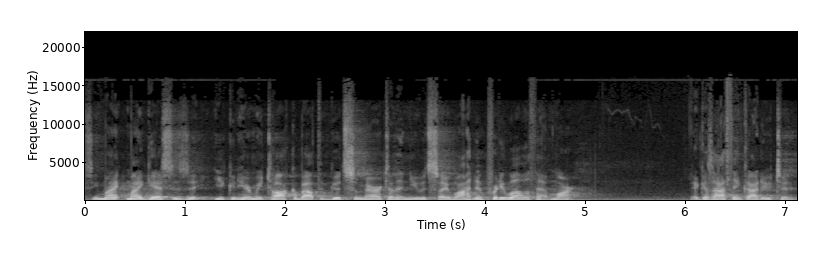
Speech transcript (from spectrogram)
See, my, my guess is that you can hear me talk about the Good Samaritan and you would say, Well, I do pretty well with that, Mark. Because I think I do too.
